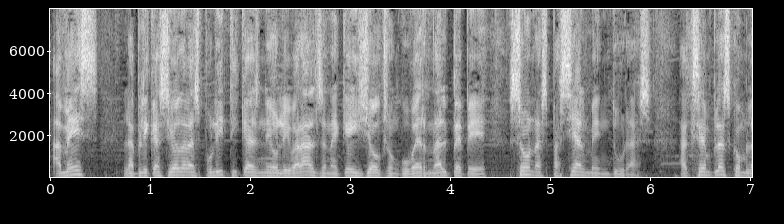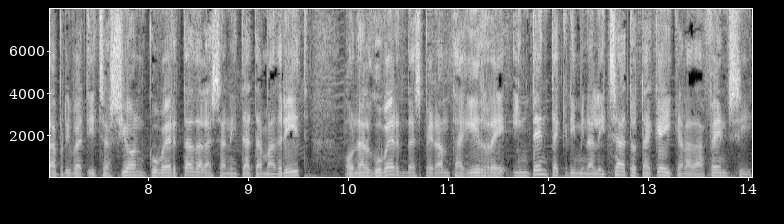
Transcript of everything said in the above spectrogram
A més, l'aplicació de les polítiques neoliberals en aquells jocs on governa el PP són especialment dures. Exemples com la privatització encoberta de la sanitat a Madrid, on el govern d'Esperanza Aguirre intenta criminalitzar tot aquell que la defensi,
